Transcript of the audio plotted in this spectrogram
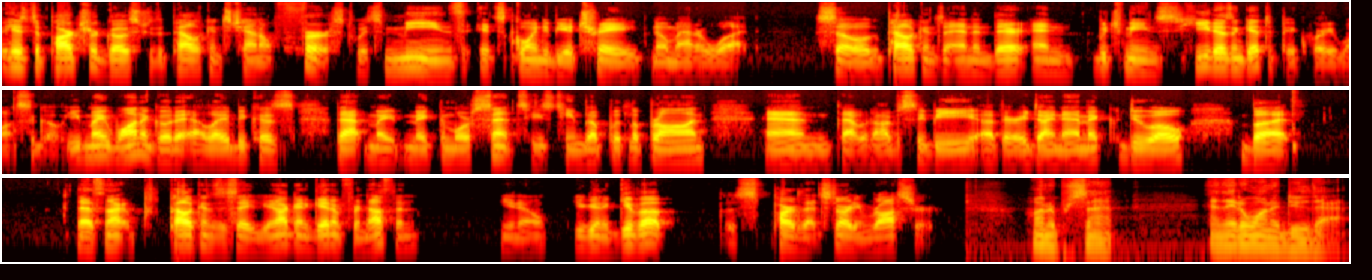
His departure goes through the Pelicans channel first, which means it's going to be a trade no matter what. So the Pelicans end in there and which means he doesn't get to pick where he wants to go. He might want to go to LA because that might make the more sense. He's teamed up with LeBron and that would obviously be a very dynamic duo, but that's not Pelicans to say you're not going to get him for nothing. You know, you're going to give up part of that starting roster. hundred percent, and they don't want to do that.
